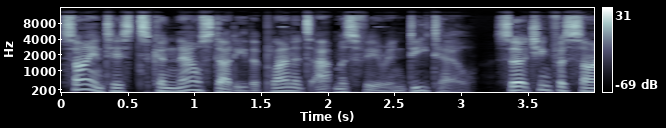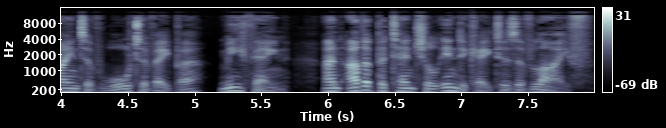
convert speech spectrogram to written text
Scientists can now study the planet's atmosphere in detail, searching for signs of water vapor, methane, and other potential indicators of life.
